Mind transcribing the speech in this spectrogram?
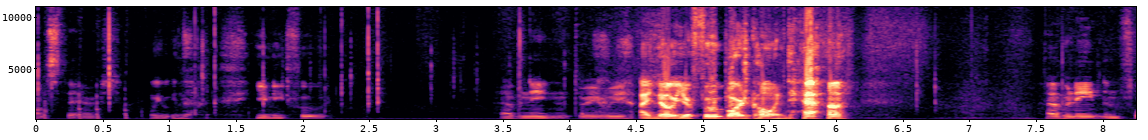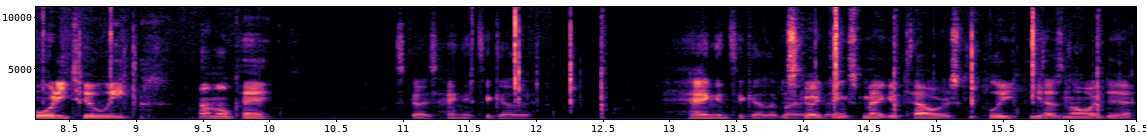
On stairs. We, you need food. Haven't eaten in three weeks. I know your food bar's going down. Haven't eaten in 42 weeks. I'm okay. This guy's hanging together. Hanging together. This guy thinks Mega Tower is complete. He has no idea.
